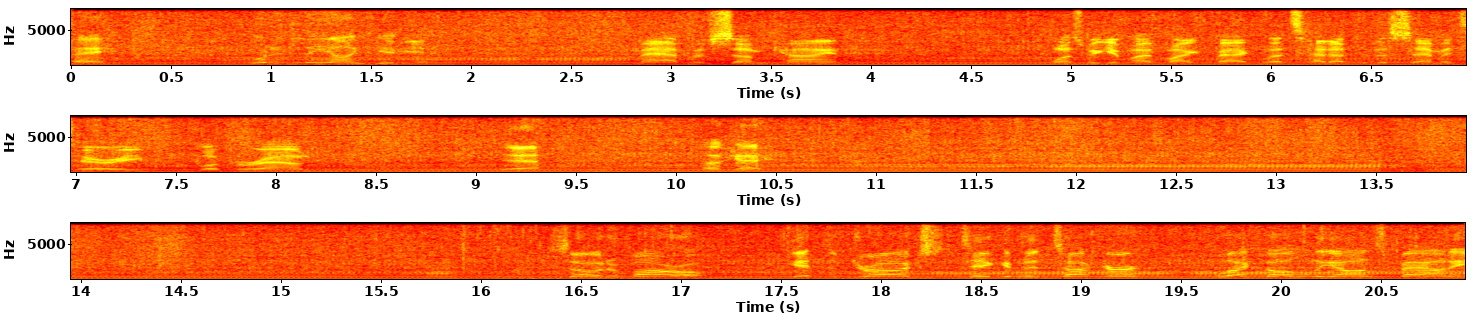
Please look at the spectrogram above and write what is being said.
Hey, what did Leon give you? Map of some kind. Once we get my bike back, let's head up to the cemetery, look around. Yeah. Okay. So tomorrow, get the drugs, take him to Tucker, collect on Leon's bounty.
